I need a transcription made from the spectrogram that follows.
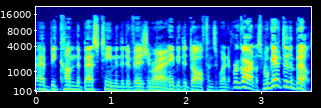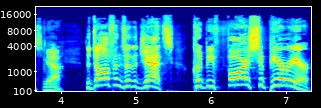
have become the best team in the division. Right. Maybe the Dolphins win it. Regardless, we'll give it to the Bills. Yeah. The Dolphins or the Jets could be far superior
